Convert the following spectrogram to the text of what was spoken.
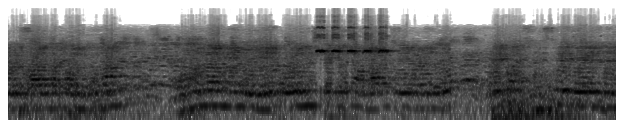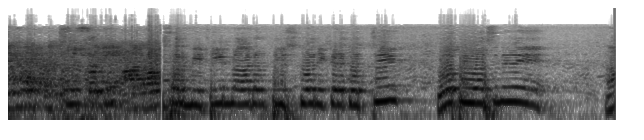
కూడా స్వాగతం పలుకుతున్నాం ముందుగా మీరు ఏ పోలింగ్ స్టేషన్ అలాట్ చేయబడిందో పేపర్స్ డిస్ప్లే చేయడం జరిగింది అక్కడ చూసుకొని ఆ ఆఫీసర్ మీ టీం ఆర్డర్ తీసుకొని ఇక్కడికి వచ్చి ఓపీవర్స్ని ఆ,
